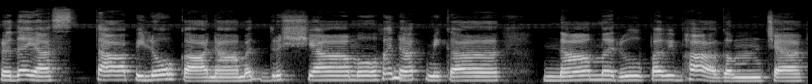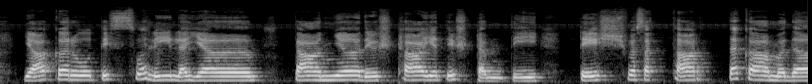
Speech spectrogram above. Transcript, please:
हृदयस्तापि लोकानामदृश्या मोहनात्मिका नामरूपविभागं च या करोति स्वलीलया। तान्यादिष्ठाय तिष्ठन्ति तेष्वसक्तार्थकामदा।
